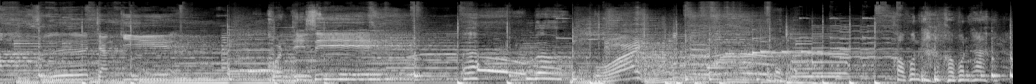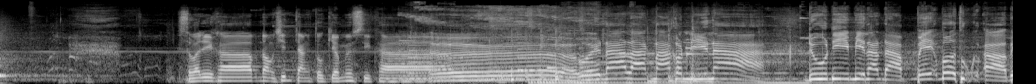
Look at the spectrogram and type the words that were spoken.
มคือจังกี้คนที่สี่โอ้ยขอบคุณค่ะ ขอบคุณค่ะ สวัสดีครับน้องชินจังโตเกียวมิวสิกครับเออเอ้ยน่ารักนะคนนี้น่าดูดีมีระดับเป๊ะเบอร์ทุกอ่าเว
